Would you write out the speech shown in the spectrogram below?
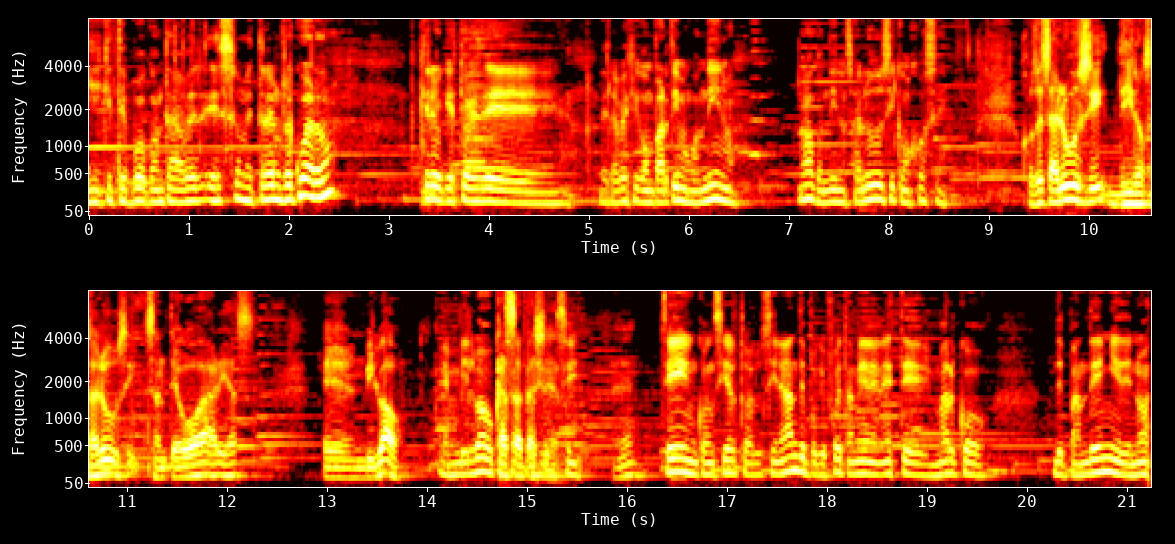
¿Y qué te puedo contar? A ver, eso me trae un recuerdo. Creo que esto es de, la vez que compartimos con Dino, ¿no? Con Dino Salud y con José. José Saluzzi, Dino Saluzzi, Santiago Arias, en Bilbao. En Bilbao, Casa, Taller. Sí. ¿eh? sí, un concierto alucinante porque fue también en este marco de pandemia y de no,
